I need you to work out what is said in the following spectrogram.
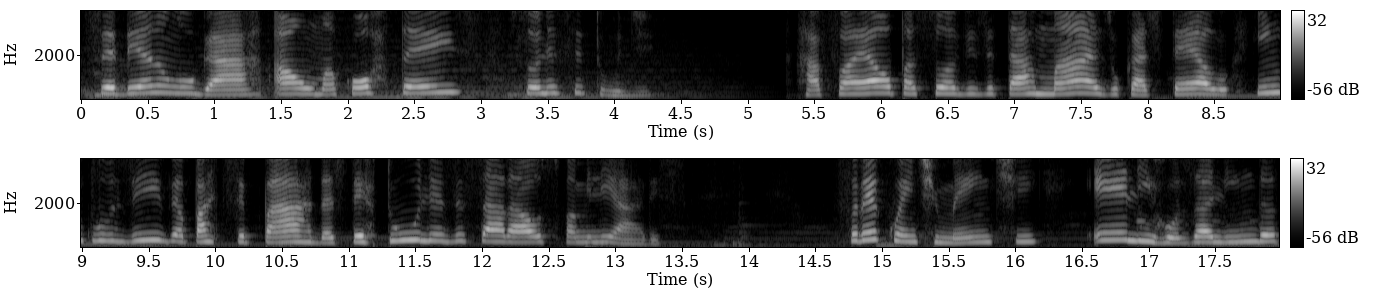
cederam lugar a uma cortês solicitude. Rafael passou a visitar mais o castelo inclusive, a participar das tertúlias e saraus familiares. Frequentemente, ele e Rosalinda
